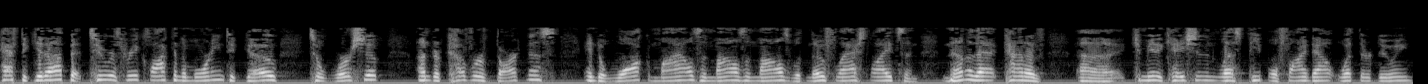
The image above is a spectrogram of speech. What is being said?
have to get up at two or three o'clock in the morning to go to worship under cover of darkness and to walk miles and miles and miles with no flashlights and none of that kind of uh, communication lest people find out what they're doing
